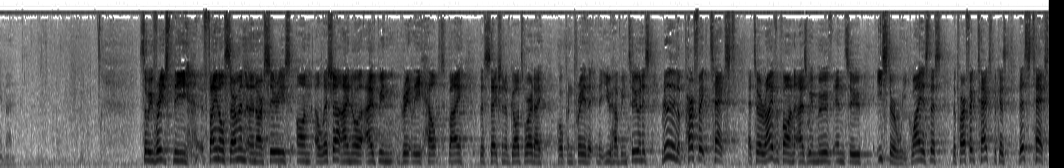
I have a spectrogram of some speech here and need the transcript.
Amen. So we've reached the final sermon in our series on Elisha. I know I've been greatly helped by this section of God's Word. I hope and pray that, that you have been too. And it's really the perfect text Uh, to arrive upon as we move into Easter week. Why is this the perfect text? Because this text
